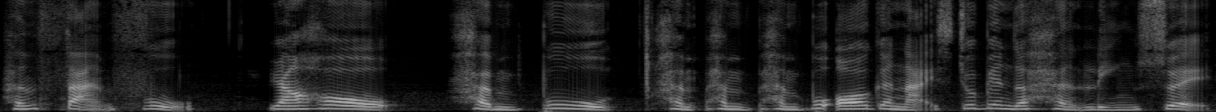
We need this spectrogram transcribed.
很反复，然后很不很很很不 organized，就变得很零碎，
